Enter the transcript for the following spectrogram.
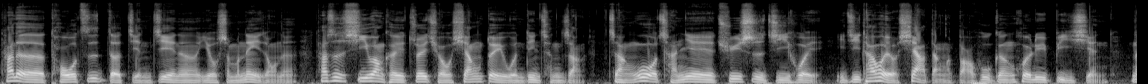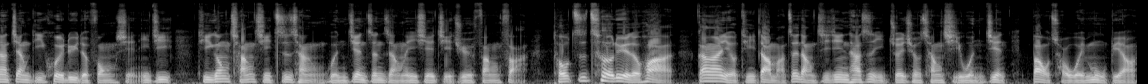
它的投资的简介呢，有什么内容呢？它是希望可以追求相对稳定成长，掌握产业趋势机会，以及它会有下档的保护跟汇率避险，那降低汇率的风险，以及提供长期资产稳健增长的一些解决方法。投资策略的话，刚刚有提到嘛，这档基金它是以追求长期稳健报酬为目标，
